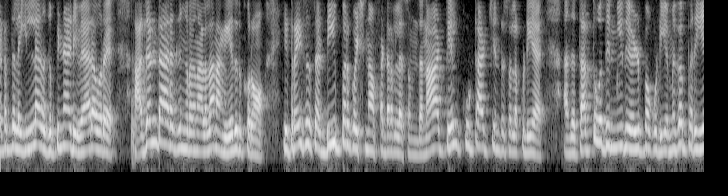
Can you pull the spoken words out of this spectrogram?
இடத்துல இல்லை. அதுக்கு பின்னாடி வேற ஒரு அஜெண்டா இருக்குங்கிறதுனால தான் நாங்கள் எதிர்க்கிறோம். It raises a deeper question of federalism இந்த நாட்டில் கூட்டாட்சி என்று சொல்லக்கூடிய அந்த தத்துவத்தின் மீது எழுப்பக்கூடிய மிகப்பெரிய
